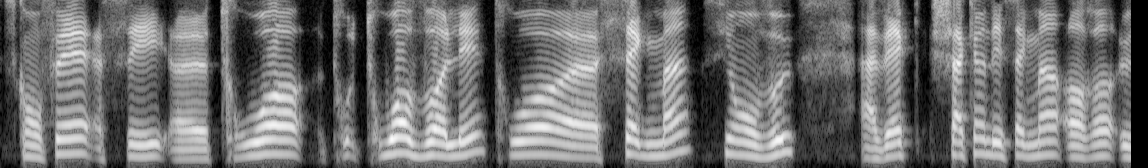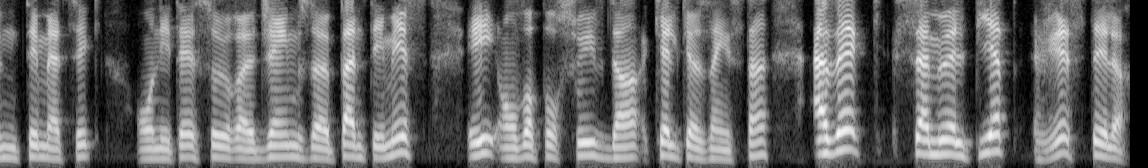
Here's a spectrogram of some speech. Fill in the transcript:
Ce qu'on fait, c'est euh, trois, trois, volets, trois euh, segments, si on veut, avec chacun des segments aura une thématique. On était sur euh, James Pantemis et on va poursuivre dans quelques instants avec Samuel Piette. Restez là.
